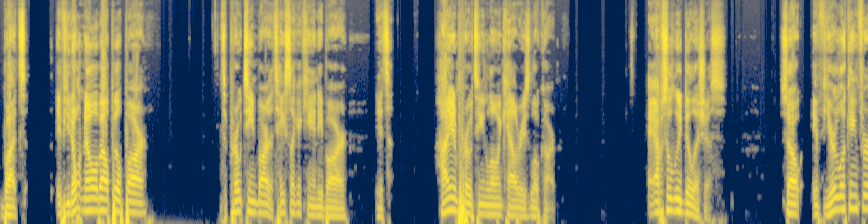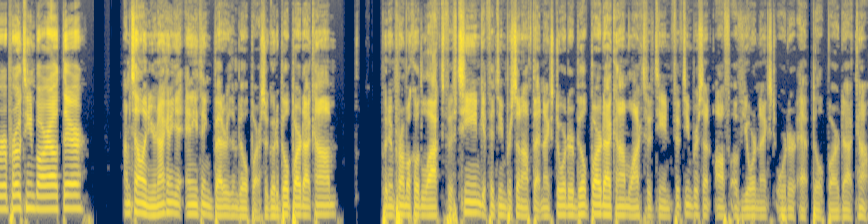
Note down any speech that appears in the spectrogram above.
But if you don't know about Built Bar, it's a protein bar that tastes like a candy bar. It's high in protein, low in calories, low carb. Absolutely delicious. So if you're looking for a protein bar out there, I'm telling you, you're not going to get anything better than Built Bar. So go to builtbar.com, put in promo code LOCKED15, get 15% off that next order. BuiltBar.com, LOCKED15, 15% off of your next order at BuiltBar.com.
